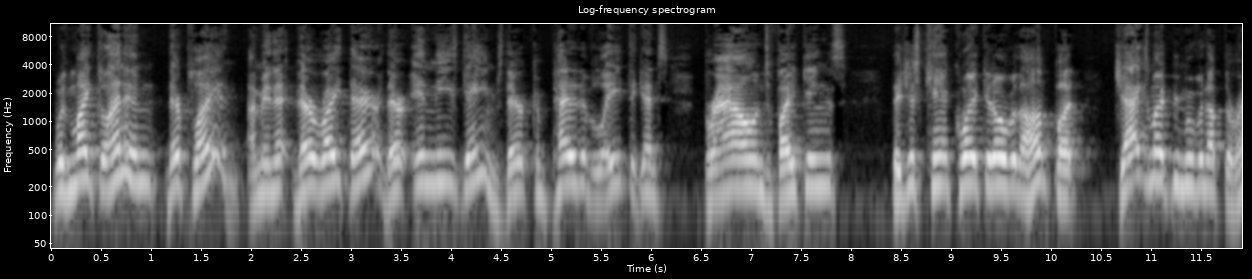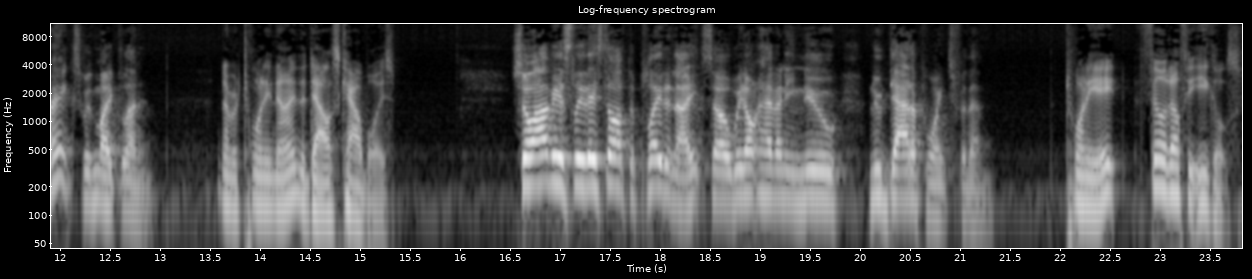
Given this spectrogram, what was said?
With Mike Glennon, they're playing. I mean, they're right there. They're in these games. They're competitive late against Browns, Vikings. They just can't quite get over the hump, but Jags might be moving up the ranks with Mike Glennon. Number 29, the Dallas Cowboys. So obviously they still have to play tonight, so we don't have any new new data points for them. 28, Philadelphia Eagles.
